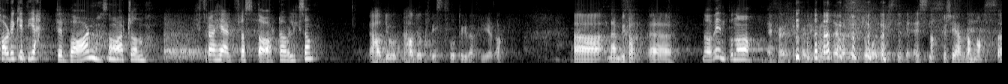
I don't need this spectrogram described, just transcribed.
Har du ikke et hjertebarn som har vært sånn fra helt fra start av, liksom? Jeg hadde jo, jeg hadde jo kvistfotografiet, da. Uh, nei, vi kan uh, Nå er vi inne på noe. Jeg føler, jeg føler kanskje det var det dårligste. Jeg snakker så jævla masse.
